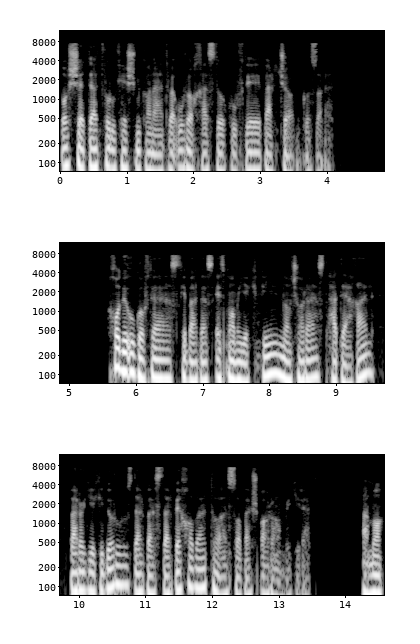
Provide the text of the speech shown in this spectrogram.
با شدت فروکش می‌کند و او را خسته و کوفته بر جا می‌گذارد. خود او گفته است که بعد از اتمام یک فیلم ناچار است حداقل برای یکی دو روز در بستر بخوابد تا اعصابش آرام بگیرد. اما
